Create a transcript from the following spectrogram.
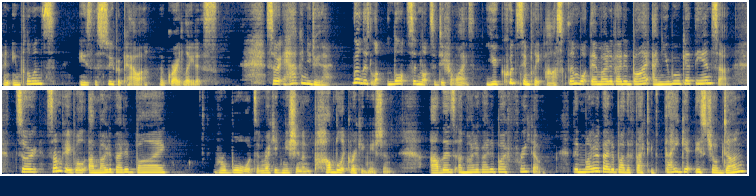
And influence is the superpower of great leaders. So, how can you do that? Well, there's lots and lots of different ways. You could simply ask them what they're motivated by, and you will get the answer. So, some people are motivated by rewards and recognition and public recognition. Others are motivated by freedom. They're motivated by the fact if they get this job done,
